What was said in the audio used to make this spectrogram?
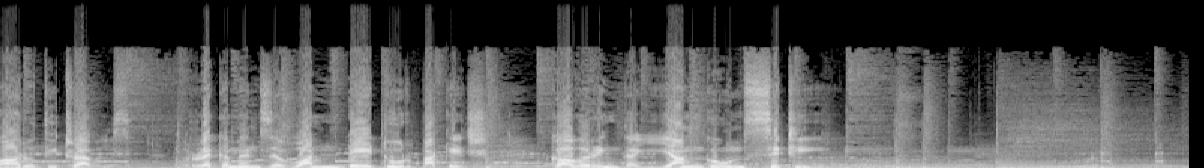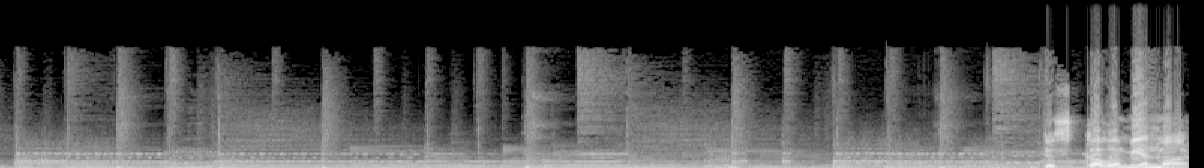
Maruthi Travels recommends a one day tour package covering the Yangon city. Discover Myanmar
